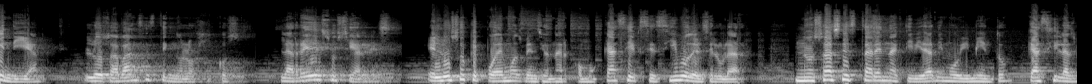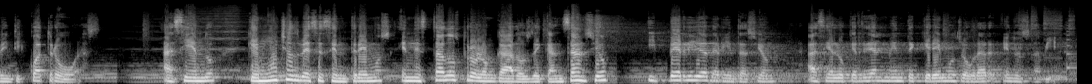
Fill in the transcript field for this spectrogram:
en día, los avances tecnológicos, las redes sociales, el uso que podemos mencionar como casi excesivo del celular, nos hace estar en actividad y movimiento casi las 24 horas, haciendo que muchas veces entremos en estados prolongados de cansancio y pérdida de orientación hacia lo que realmente queremos lograr en nuestra vida.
